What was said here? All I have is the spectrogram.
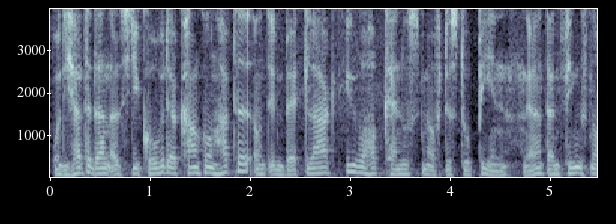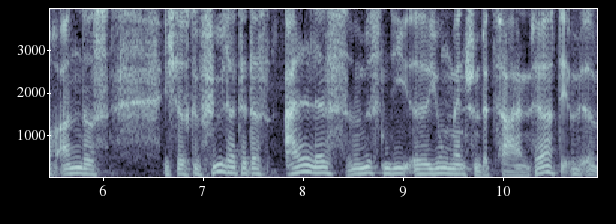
Und ich hatte dann, als ich die Covid-Erkrankung hatte und im Bett lag, überhaupt keine Lust mehr auf Dystopien. Ja, dann fing es noch an, dass ich das Gefühl hatte, dass alles müssen die äh, jungen Menschen bezahlen. Ja? Die, äh,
